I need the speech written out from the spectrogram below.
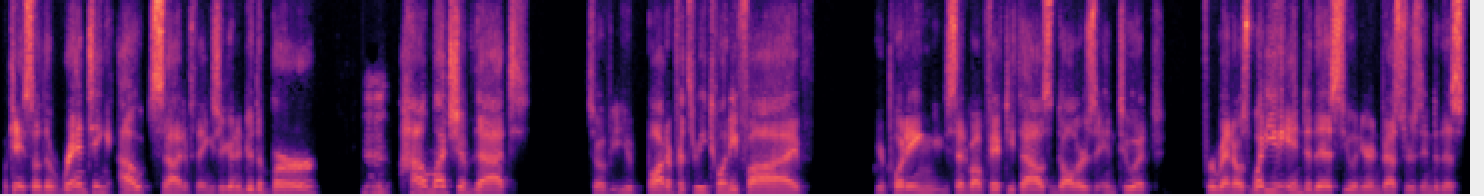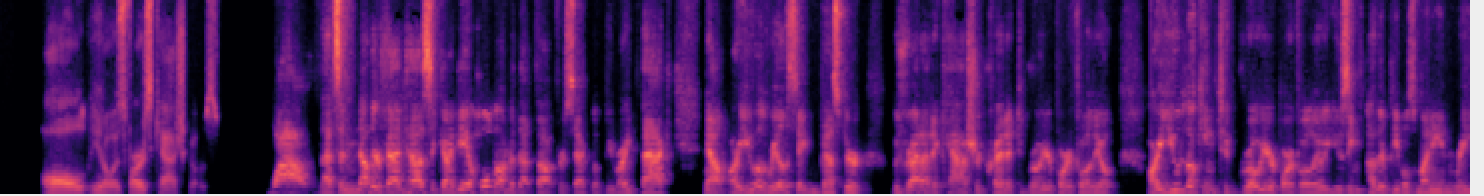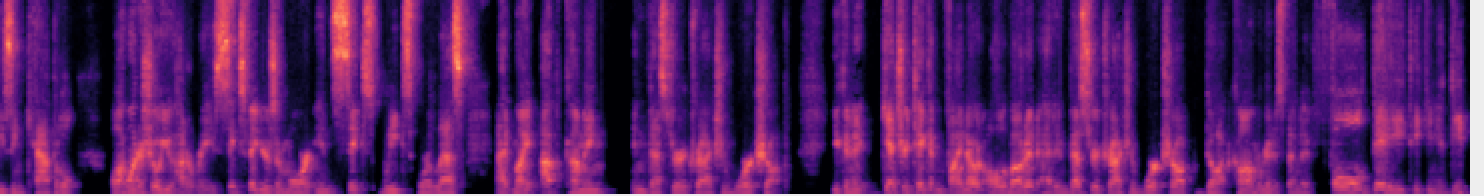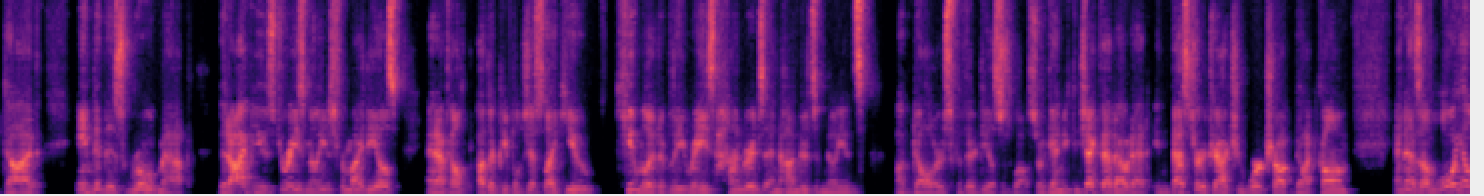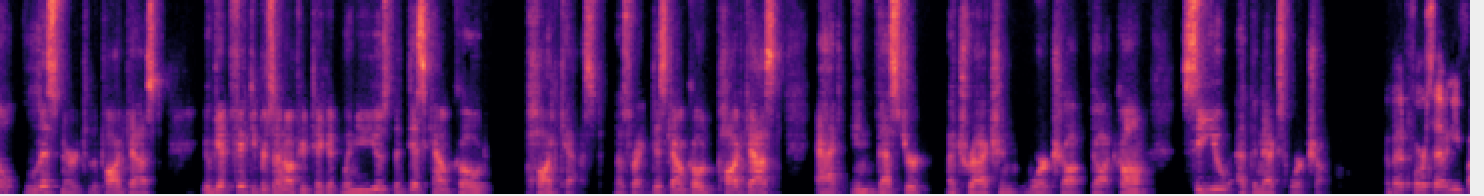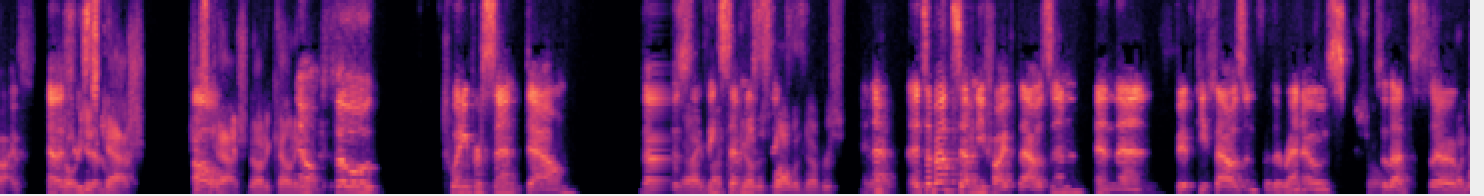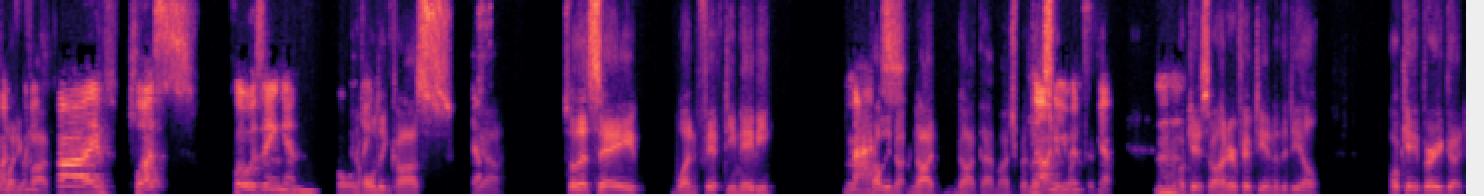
Okay. So the renting outside of things, you're going to do the BRRRR. Mhm. How much of that? So if you bought it for 325, you're putting, you said about fifty thousand dollars into it for renos. What are you into this? You and your investors into this all, you know, as far as cash goes. Wow, that's another fantastic idea. Hold on to that thought for a sec. We'll be right back. Now, are you a real estate investor who's run out of cash or credit to grow your portfolio? Are you looking to grow your portfolio using other people's money and raising capital? Well, I want to show you how to raise six figures or more in six weeks or less at my upcoming Investor Attraction Workshop. You can uh, get your ticket and find out all about it at investorattractionworkshop.com. We're going to spend a full day taking a deep dive into this roadmap that I've used to raise millions for my deals. And I've helped other people just like you cumulatively raise hundreds and hundreds of millions of dollars for their deals as well. So again, you can check that out at investorattractionworkshop.com. And as a loyal listener to the podcast, you'll get 50% off your ticket when you use the discount code podcast. That's right, discount code podcast at attractionworkshop.com. See you at the next workshop. About 475. Uh, No, just cash. Just Oh. cash, not accounting. No, so 20% down. That was, Uh, I I'm think, putting you on the spot with numbers. Yeah. It's about 75,000 and then 50,000 for the renos. So that's uh, 125. 125 plus closing and holding. and holding costs. Yeah. Yeah. So let's say 150 maybe. max. Probably not not not that much, but let's Not say even. 150. Yeah. Mhm. Okay, so 150 into the deal. Okay, very good.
